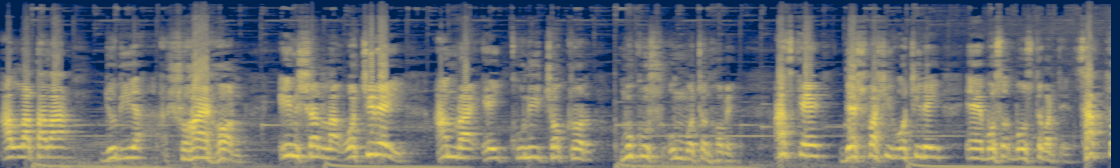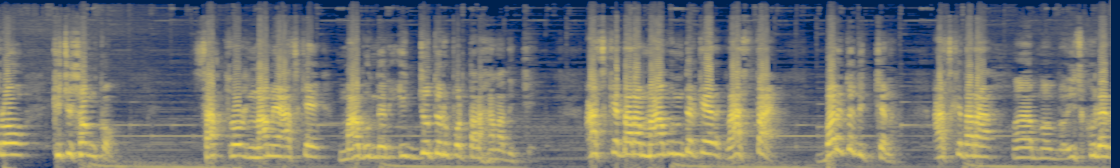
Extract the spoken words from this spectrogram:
আল্লাহ তালা যদি সহায় হন, ইনশাল্লাহ অচিরেই আমরা এই কুনি চক্রর মুখোশ উন্মোচন হবে। আজকে দেশবাসী অচিরেই বুঝতে পারছে। ছাত্র, কিছু সংখ্যক। ছাত্রর নামে আজকে মা বোনদের ইজ্জতের উপর তারা হানা দিচ্ছে। আজকে তারা মা বোনদেরকে রাস্তায় বাড়িতে দিচ্ছে না। আজকে তারা স্কুলের,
